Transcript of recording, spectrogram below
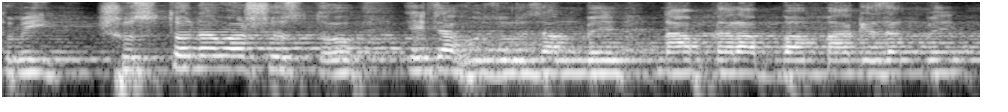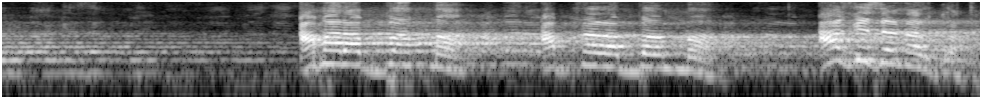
তুমি সুস্থ না অসুস্থ, এটা হুজুর জানবে না আপনার আব্বা আম্মা আগে জানবে। আমার আব্বা আম্মা, আপনার আব্বা আম্মা আগে জানার কথা।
